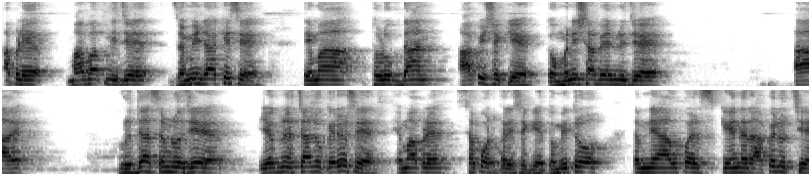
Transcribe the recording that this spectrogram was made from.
આપણે મા બાપની જે જમીન રાખી છે, તેમાં થોડુંક દાન આપી શકીએ. તો મનીષાબેનનું જે આ વૃદ્ધાશ્રમનો જે યજ્ઞ ચાલુ કર્યો છે, એમાં આપણે સપોર્ટ કરી શકીએ. તો મિત્રો, તમને આ ઉપર સ્કેનર આપેલું જ છે,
